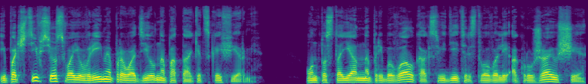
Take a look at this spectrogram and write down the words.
и почти все свое время проводил на Потакетской ферме. Он постоянно пребывал, как свидетельствовали окружающие,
